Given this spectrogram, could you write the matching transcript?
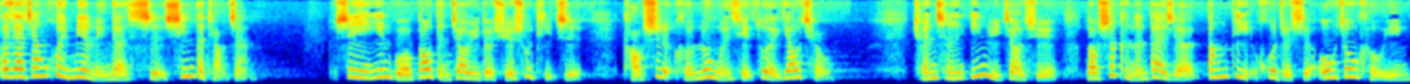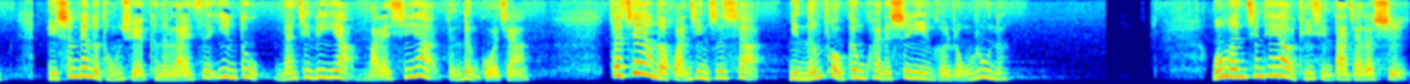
大家将会面临的是新的挑战：适应英国高等教育的学术体制、考试和论文写作的要求。全程英语教学，老师可能带着当地或者是欧洲口音。你身边的同学可能来自印度、南极利亚、马来西亚等等国家，在这样的环境之下，你能否更快的适应和融入呢？文文今天要提醒大家的是，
